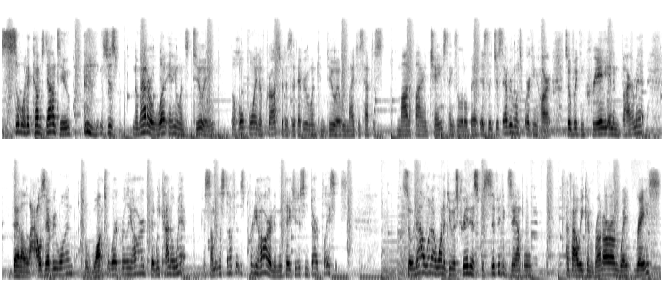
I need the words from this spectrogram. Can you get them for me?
So, what it comes down to is just no matter what anyone's doing, the whole point of CrossFit is that everyone can do it. We might just have to modify and change things a little bit. Is that just everyone's working hard? So, if we can create an environment that allows everyone to want to work really hard, then we kind of win. Because some of the stuff is pretty hard and it takes you to some dark places. So, now what I want to do is create a specific example of how we can run our own race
